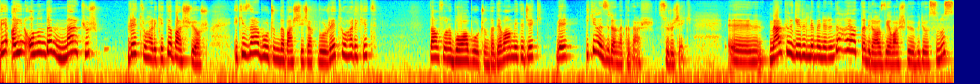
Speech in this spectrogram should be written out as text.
Ve ayın 10'unda Merkür retro harekete başlıyor. İkizler burcunda başlayacak bu retro hareket. Daha sonra Boğa burcunda devam edecek ve 2 Haziran'a kadar sürecek. E, Merkür gerilemelerinde hayat da biraz yavaşlıyor biliyorsunuz.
